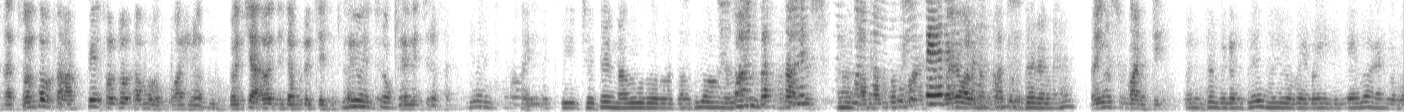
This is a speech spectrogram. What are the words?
అది సొంత అప్పే సొంత తమ్ముడు. వాళ్ళు వచ్చి ఆ రోజు డబ్బులు ఇచ్చేసి నువ్వే ఇచ్చావు. నేను ఇచ్చేసాను ఈ చెప్పే నలుగురు డబ్బులు ఆ తమ్ముడు మా- పేరు వేరే వాళ్ళ సార్. తమ్ముడు. పేరేనా వెంకట సుబ్బారెడ్డి. ఇద్దరు కలిపి మీరు ఒక ఇరవై ఐదు వేలు ఆయన ఒక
